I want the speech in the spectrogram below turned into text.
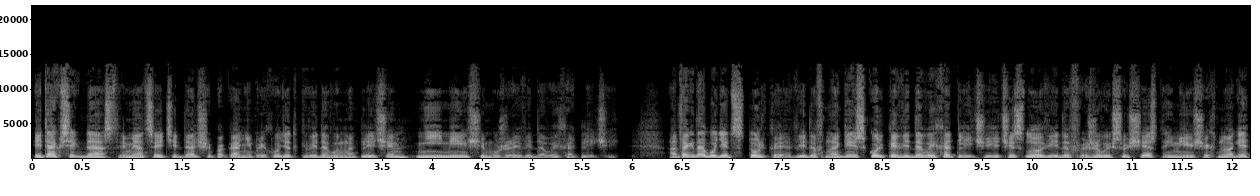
И так всегда стремятся идти дальше, пока не приходят к видовым отличиям, не имеющим уже видовых отличий. А тогда будет столько видов ноги, сколько видовых отличий, и число видов живых существ, имеющих ноги,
